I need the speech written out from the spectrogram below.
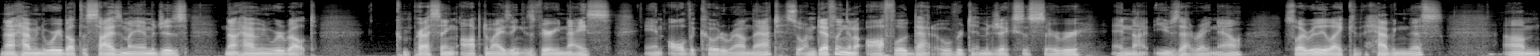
not having to worry about the size of my images, not having to worry about compressing, optimizing is very nice and all the code around that. So I'm definitely going to offload that over to Imgix's server and not use that right now. So I really like having this. Um,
